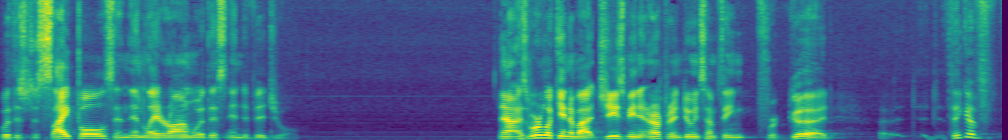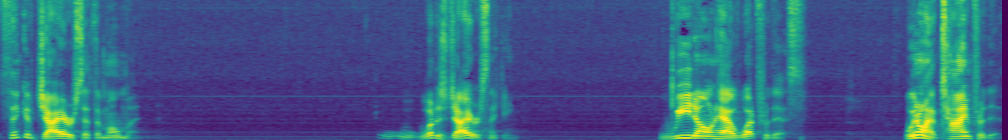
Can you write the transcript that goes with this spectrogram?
with his disciples and then later on with this individual. Now, as we're looking about Jesus being interrupted and doing something for good, uh, think of, think of Jairus at the moment what is Jairus thinking? We don't have what for this? We don't have time for this.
